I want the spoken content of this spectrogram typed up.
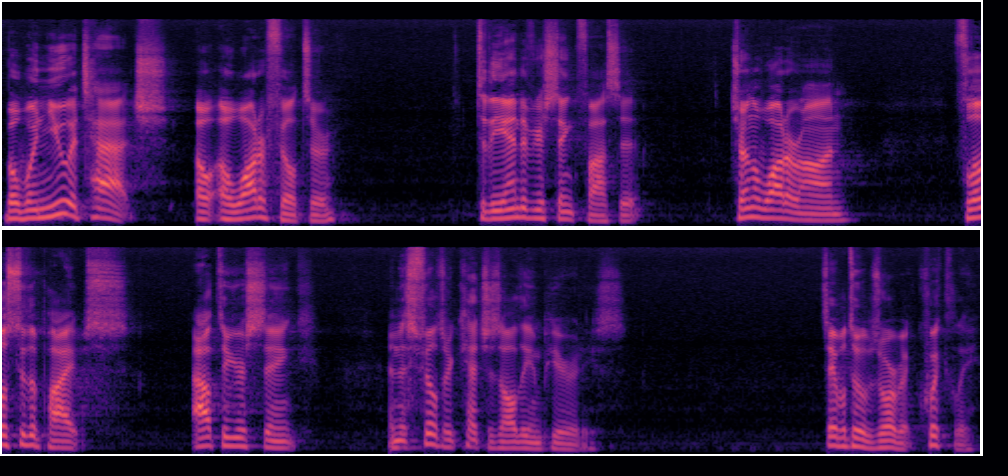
But when you attach a, a water filter to the end of your sink faucet, turn the water on, flows through the pipes, out through your sink, and this filter catches all the impurities. It's able to absorb it quickly,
